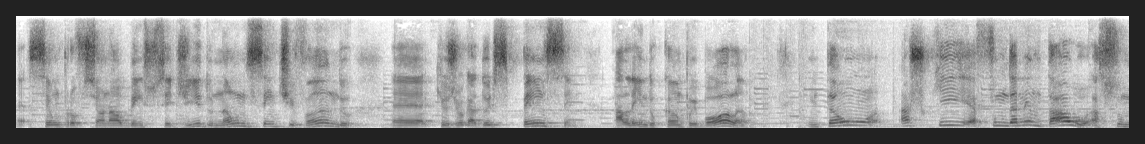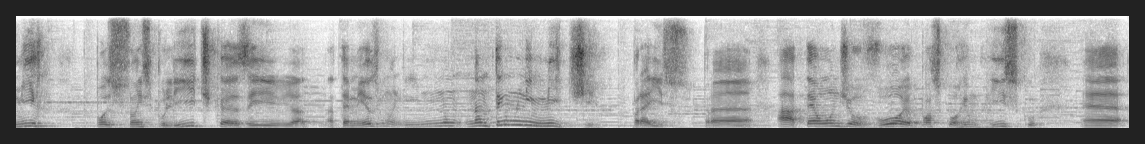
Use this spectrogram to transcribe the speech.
é, ser um profissional bem sucedido, não incentivando é, que os jogadores pensem além do campo e bola. Então, acho que é fundamental assumir posições políticas e até mesmo e não, não tem um limite para isso. Para ah, até onde eu vou, eu posso correr um risco é,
